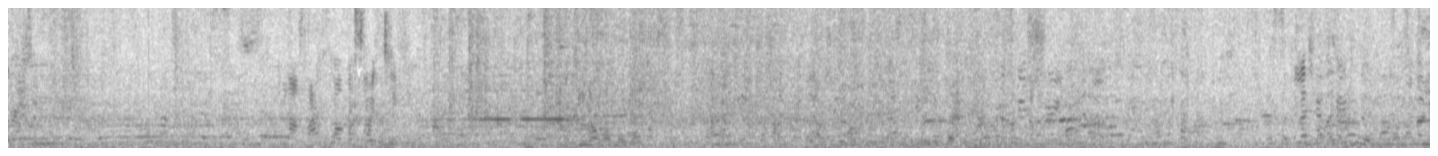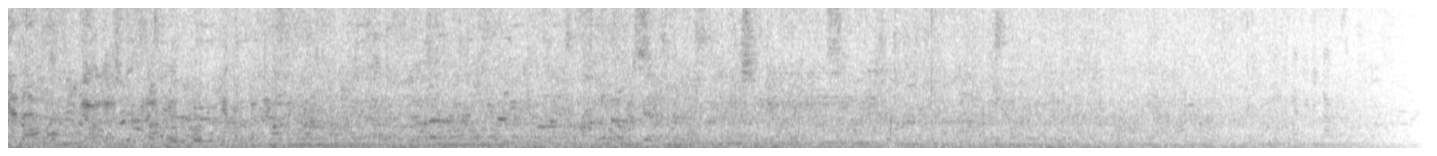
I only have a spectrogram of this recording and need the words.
And that's why I like. Do you one? Let's go.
